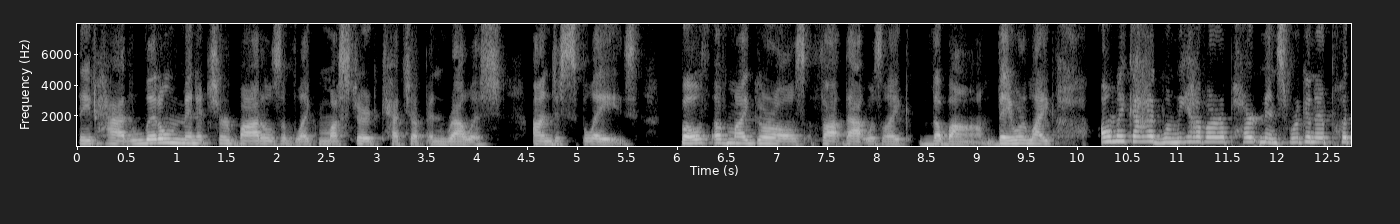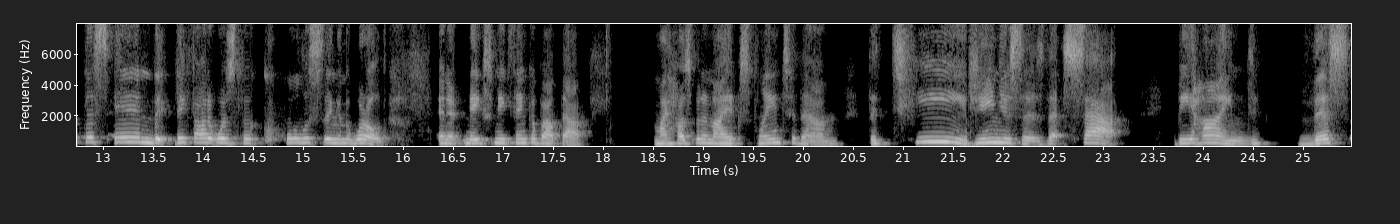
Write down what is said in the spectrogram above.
they've had little miniature bottles of like mustard, ketchup, and relish on displays. Both of my girls thought that was like the bomb. They were like, oh my God, when we have our apartments, we're going to put this in. They, they thought it was the coolest thing in the world. And it makes me think about that. My husband and I explained to them the team geniuses that sat behind this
